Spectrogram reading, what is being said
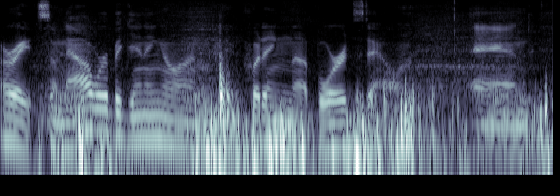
All right, so now we're beginning on putting the boards down. And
